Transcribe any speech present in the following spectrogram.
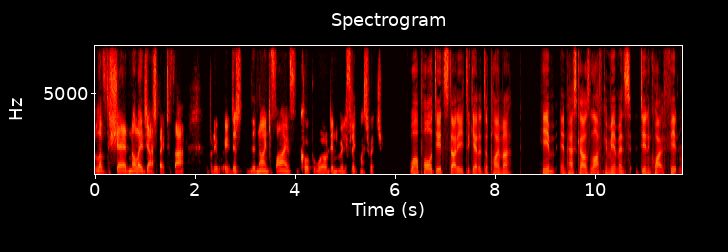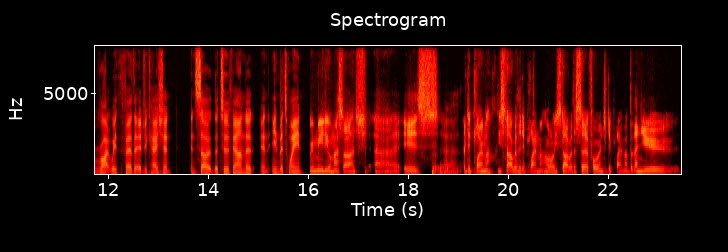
love the shared knowledge aspect of that. But it, it just, the nine to five corporate world didn't really flick my switch. While Paul did study to get a diploma, him and Pascale's life commitments didn't quite fit right with further education. And so the two founded an in between. Remedial massage uh, is uh, a diploma. You start with a diploma, or you start with a Cert 4 into diploma, but then you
